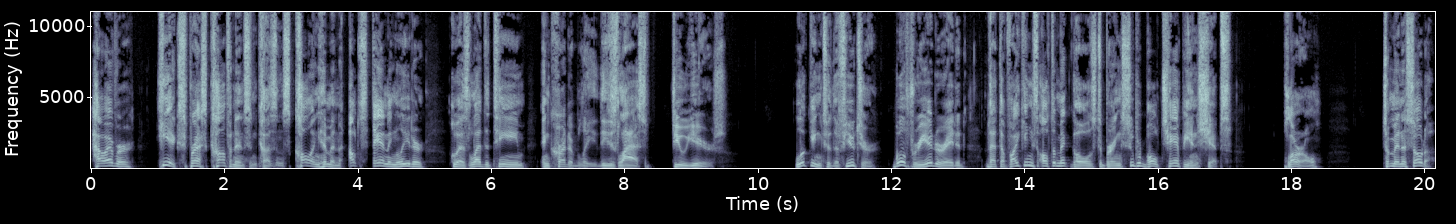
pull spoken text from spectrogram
However, he expressed confidence in Cousins, calling him an outstanding leader who has led the team incredibly these last few years. Looking to the future, Wilf reiterated that the Vikings' ultimate goal is to bring Super Bowl championships, plural, to Minnesota.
